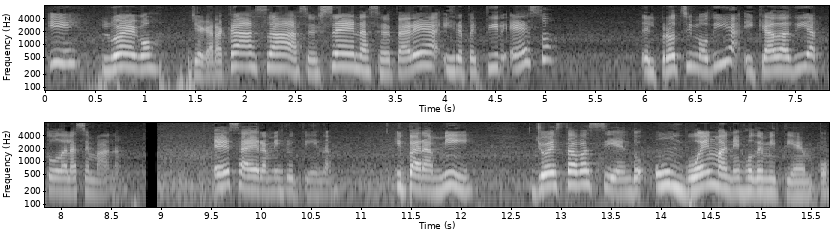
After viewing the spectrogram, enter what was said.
Y luego llegar a casa, hacer cena, hacer tarea y repetir eso el próximo día y cada día toda la semana. Esa era mi rutina. Y para mí, yo estaba haciendo un buen manejo de mi tiempo.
